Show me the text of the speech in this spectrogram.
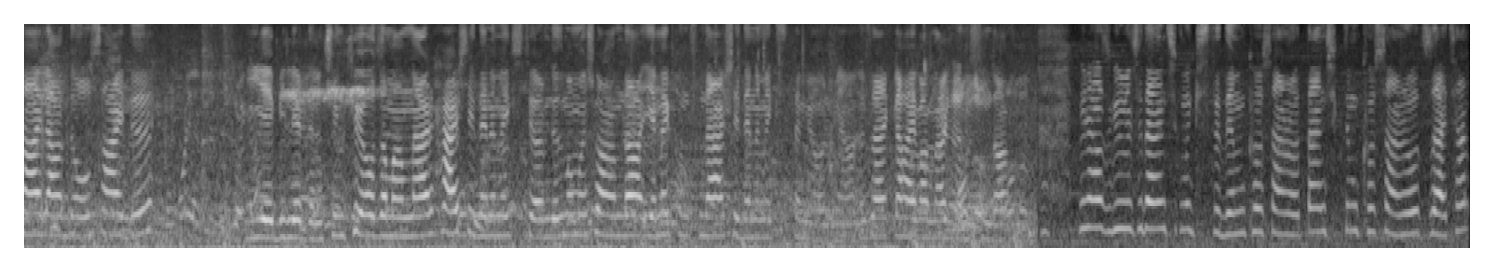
Tayland olsaydı yiyebilirdim. Çünkü o zamanlar her şeyi denemek istiyorum dedim ama şu anda yemek konusunda her şeyi denemek istemiyorum ya. Özellikle hayvanlar konusunda. Biraz gürültüden çıkmak istedim. Kosan Road'dan çıktım. Kosan Road zaten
